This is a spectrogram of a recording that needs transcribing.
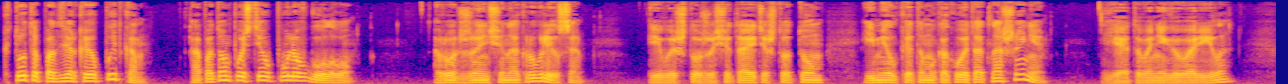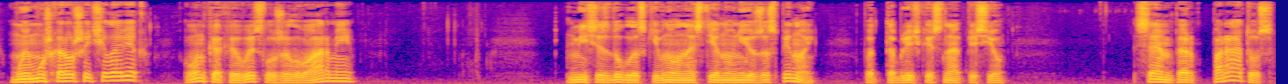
кто-то подверг ее пыткам, а потом пустил пулю в голову. Рот женщины округлился. «И вы что же считаете, что Том имел к этому какое-то отношение?» Я этого не говорила. Мой муж хороший человек. Он, как и вы, служил в армии. Миссис Дуглас кивнула на стену у нее за спиной, под табличкой с надписью «Семпер Паратус»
